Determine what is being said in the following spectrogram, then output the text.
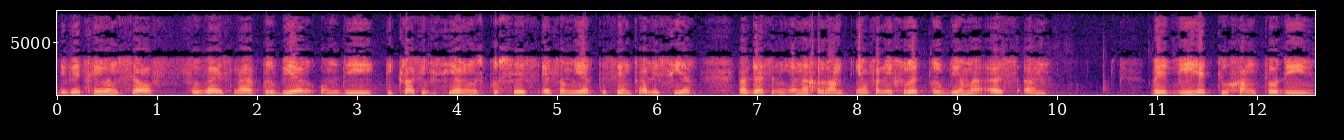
die wetgewing self verwys na probeer om die die klassifikasingsproses effe meer te sentraliseer. Nou dis in enige land een van die groot probleme is um wie het toegang tot die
